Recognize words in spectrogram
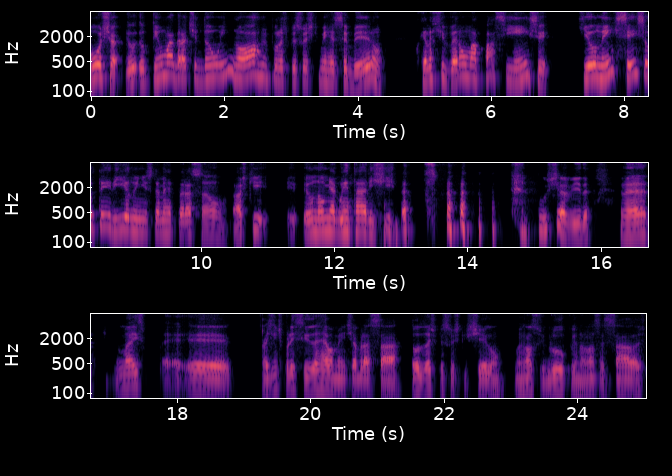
poxa, eu, eu tenho uma gratidão enorme pelas pessoas que me receberam, porque elas tiveram uma paciência que eu nem sei se eu teria no início da minha recuperação. Acho que eu não me aguentaria. Puxa vida, né? Mas é, é a gente precisa realmente abraçar todas as pessoas que chegam nos nossos grupos, nas nossas salas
